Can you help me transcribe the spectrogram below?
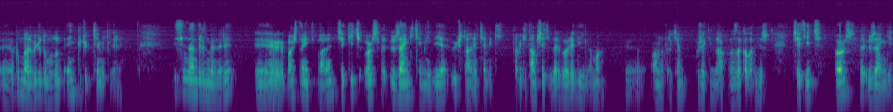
Ee, Bunlar vücudumuzun en küçük kemikleri. İsimlendirilmeleri e, baştan itibaren çekiç, örs ve üzengi kemiği diye 3 tane kemik. Tabii ki tam şekilleri böyle değil ama e, anlatırken bu şekilde aklınızda kalabilir. Çekiç, örs ve üzengi.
